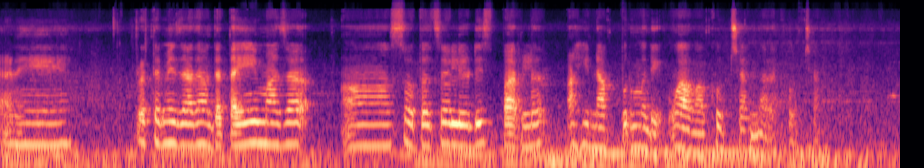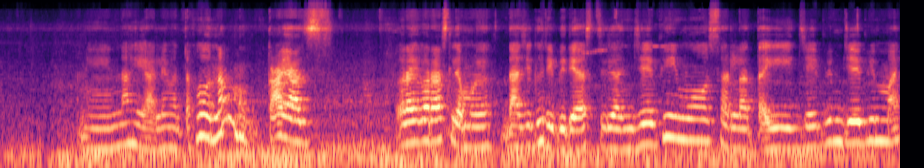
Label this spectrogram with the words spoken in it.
आणि प्रथमेश दादा म्हणतात ताई माझा स्वतःचं लेडीज पार्लर आहे नागपूरमध्ये. वा वा खूप छान दादा खूप छान. आणि नाही आले म्हणता हो ना मग काय आज रविवार असल्यामुळे दाजी घरी बिरी असतील. आणि जय भीम हो, ओ सरला ताई जय भीम जय भीम माय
